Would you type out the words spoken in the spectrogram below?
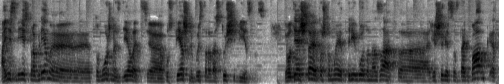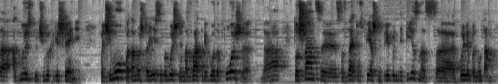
А если есть проблемы, то можно сделать э, успешный, быстро растущий бизнес. И вот я считаю, то, что мы три года назад э, решили создать банк, это одно из ключевых решений. Почему? Потому что если бы вышли на 2-3 года позже, да, то шансы создать успешный прибыльный бизнес э, были бы ну, там,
